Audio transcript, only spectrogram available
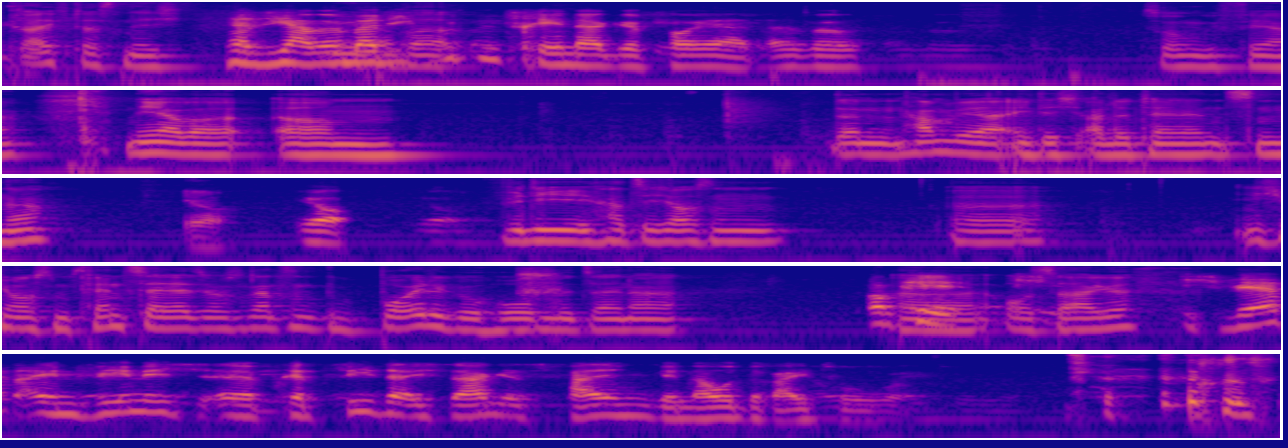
greift das nicht. Ja, sie haben Nee, immer die aber- guten Trainer gefeuert. Also, So ungefähr. Nee, aber ähm, dann haben wir ja eigentlich alle Tendenzen, ne? Ja. ja. Willi hat sich aus dem, äh, nicht nur aus dem Fenster, er hat sich aus dem ganzen Gebäude gehoben mit seiner Okay, äh, Aussage. ich werde ein wenig äh, präziser. Ich sage, es fallen genau drei Tore.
